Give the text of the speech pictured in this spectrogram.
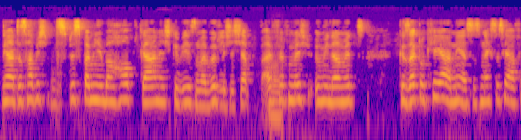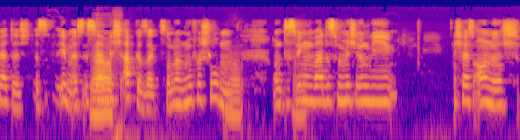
ja, das habe ich, das ist bei mir überhaupt gar nicht gewesen, weil wirklich, ich habe einfach ja. für mich irgendwie damit gesagt, okay, ja, nee, es ist nächstes Jahr fertig. Es, eben, es ist ja, ja nicht abgesagt, sondern nur verschoben. Ja. Und deswegen war das für mich irgendwie ich weiß auch nicht.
